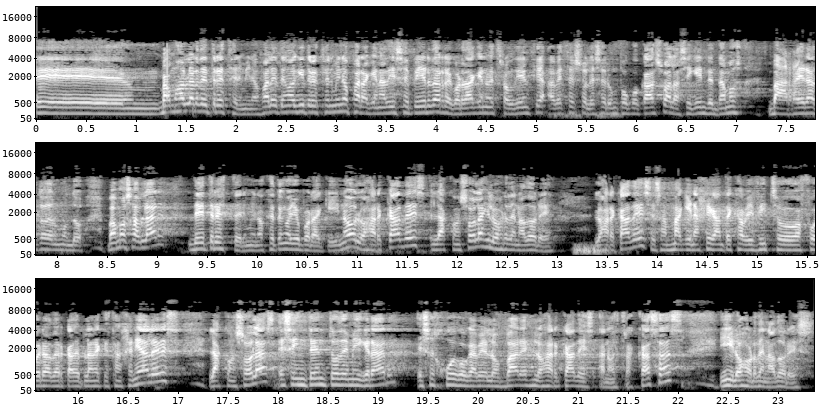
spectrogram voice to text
Eh, vamos a hablar de tres términos, ¿vale? Tengo aquí tres términos para que nadie se pierda. Recordad que nuestra audiencia a veces suele ser un poco casual, así que intentamos barrer a todo el mundo. Vamos a hablar de tres términos que tengo yo por aquí, ¿no? Los arcades, las consolas y los ordenadores. Los arcades, esas máquinas gigantes que habéis visto afuera de Arcade Planet que están geniales. Las consolas, ese intento de migrar, ese juego que había en los bares, en los arcades, a nuestras casas. Y los ordenadores,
